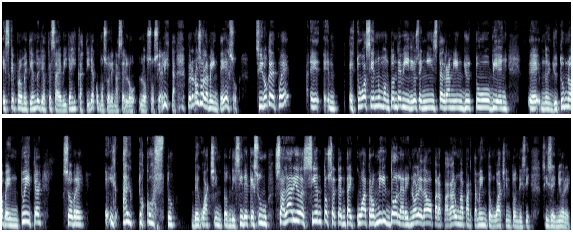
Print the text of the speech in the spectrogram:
es que prometiendo, ya usted sabe, Villas y Castilla, como suelen hacer los socialistas. Pero no solamente eso, sino que después eh, estuvo haciendo un montón de vídeos en Instagram y en YouTube y en, eh, no en YouTube, no, en Twitter, sobre el alto costo de Washington DC, de que su salario de 174 mil dólares no le daba para pagar un apartamento en Washington DC. Sí, señores,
